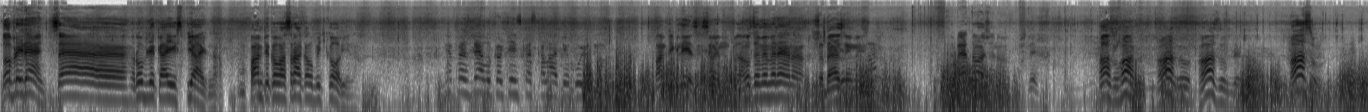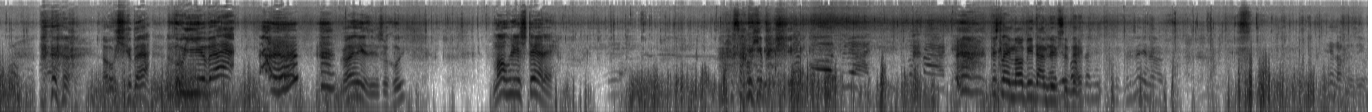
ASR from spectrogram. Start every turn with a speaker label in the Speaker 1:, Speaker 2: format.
Speaker 1: Добрий день, це е, рубрика X5. на. Пампікова срака у Бідьковіна.
Speaker 2: Не пизде, Лукавчинська скала, ти хую.
Speaker 1: Пампік лізе, все, йому пизда. Ну займи мене на. Себе займи. Тебе теж на. Пішли. Газу, газу, газу, газу, блядь. Газу. Та уїбе, уїбе. Проліз, він що хуй. Мауглі 4. Уїбе.
Speaker 2: О, блядь!
Speaker 1: Пішли, ми обійдемо нахуй не даю.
